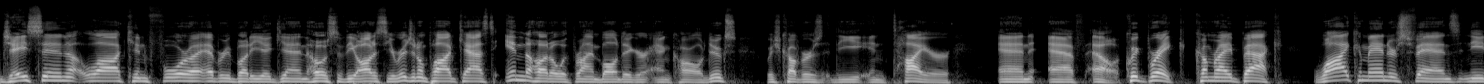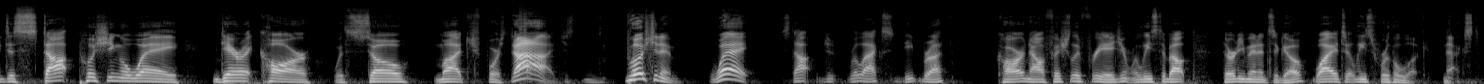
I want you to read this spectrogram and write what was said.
Jason LaCanfora, everybody again, host of the Audacy original podcast, In the Huddle with Brian Baldinger and Carl Dukes, which covers the entire NFL. Quick break. Come right back. Why Commanders fans need to stop pushing away Derek Carr with so much force. Ah, just pushing him away. Stop. Just relax. Deep breath. Carr, now officially a free agent, released about 30 minutes ago. Why it's at least worth a look. Next.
